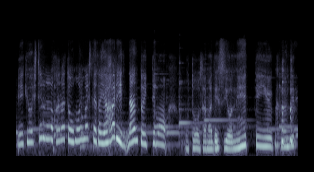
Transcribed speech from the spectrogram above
影響してるのかなと思いましたがやはり何といってもお父様ですよねっていう感じで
